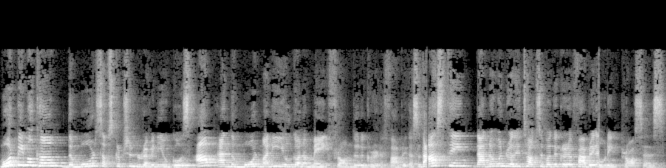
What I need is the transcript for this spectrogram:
more people come, the more subscription revenue goes up and the more money you're gonna make from the, Creative Fabrica. So the last thing that no one really talks about the Creative Fabrica uploading process.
